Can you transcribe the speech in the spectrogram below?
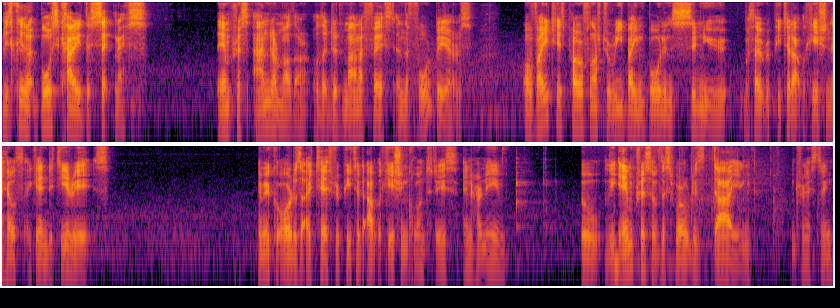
It's clear that both carried the sickness. The Empress and her mother, or that did manifest in the forebears. While Vitae is powerful enough to rebind bone and sinew, without repeated application the health again deteriorates. Himiko orders that I test repeated application quantities in her name. So, the Empress of this world is dying. Interesting.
